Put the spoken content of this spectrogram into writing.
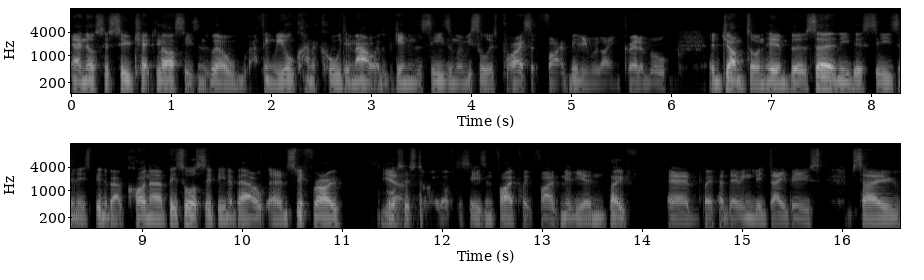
and also Soucek last season as well. I think we all kind of called him out at the beginning of the season when we saw his price at five million. We're like incredible and jumped on him. But certainly this season it's been about Connor, but it's also been about um, Smith Rowe. Yeah. Also started off the season 5.5 million. Both uh, both had their England debuts. So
